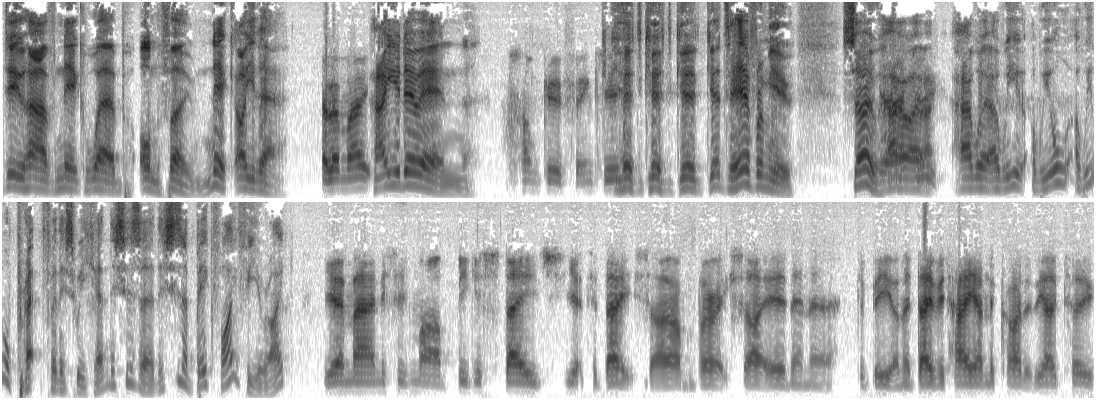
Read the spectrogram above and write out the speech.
do have Nick Webb on the phone. Nick, are you there? Hello, mate. How you doing? I'm good, thank you. Good, good, good, good to hear from you. So, Yeah, how uh, how uh, are we? Are we all are we all prepped for this weekend? This is a this is a big fight for you, right? Yeah, man, this is my biggest stage yet to date, so I'm very excited and uh, to be on a David Haye undercard at the O2.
